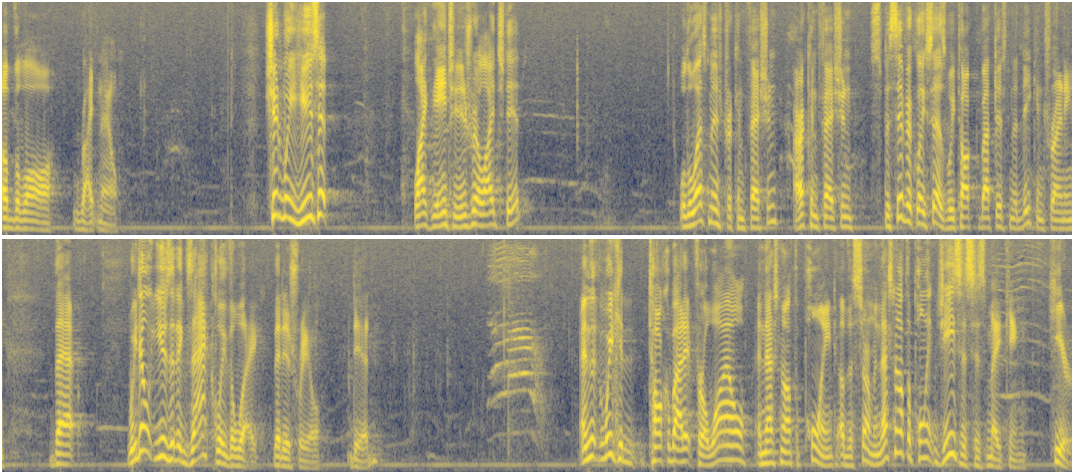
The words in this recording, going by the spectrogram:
of the law right now? Should we use it like the ancient Israelites did? Well, the Westminster Confession, our confession, specifically says, we talked about this in the deacon training, that we don't use it exactly the way that Israel did. And we could talk about it for a while, and that's not the point of the sermon. That's not the point Jesus is making here.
